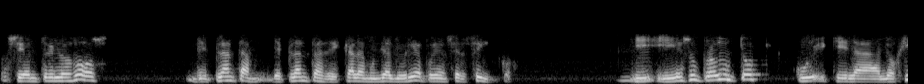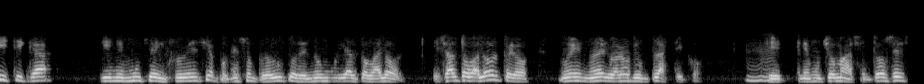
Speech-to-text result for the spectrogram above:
O sea, entre los dos, de, plantas de plantas de escala mundial de urea podrían ser 5. y, es un producto que la logística tiene mucha influencia porque es un producto de no muy alto valor. Es alto valor, pero no es, no es el valor de un plástico, que tiene mucho más. Entonces,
